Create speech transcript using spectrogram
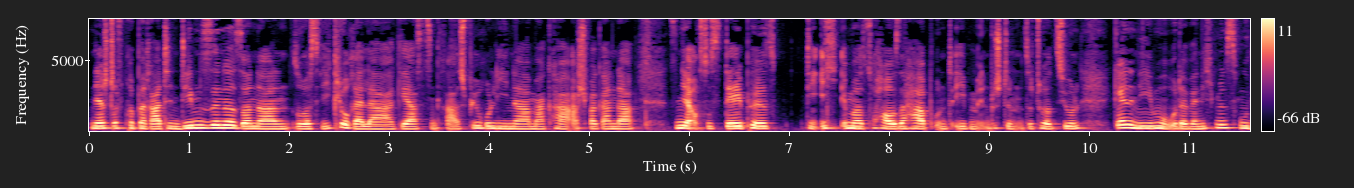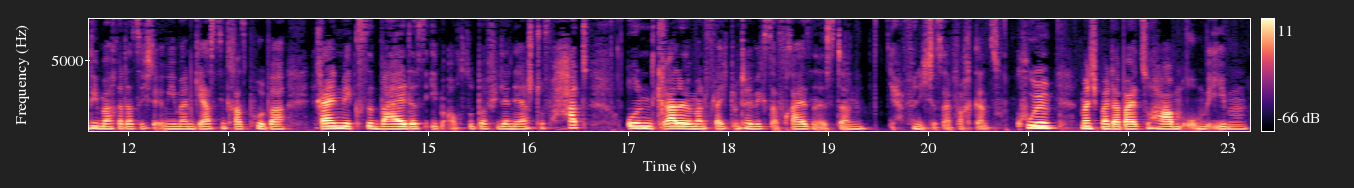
Nährstoffpräparate in dem Sinne, sondern sowas wie Chlorella, Gerstengras, Spirulina, Maca, Ashwagandha sind ja auch so Staples, die ich immer zu Hause habe und eben in bestimmten Situationen gerne nehme oder wenn ich mir einen Smoothie mache, dass ich da irgendwie mein Gerstengraspulver reinmixe, weil das eben auch super viele Nährstoffe hat und gerade wenn man vielleicht unterwegs auf Reisen ist, dann ja, finde ich das einfach ganz cool, manchmal dabei zu haben, um eben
